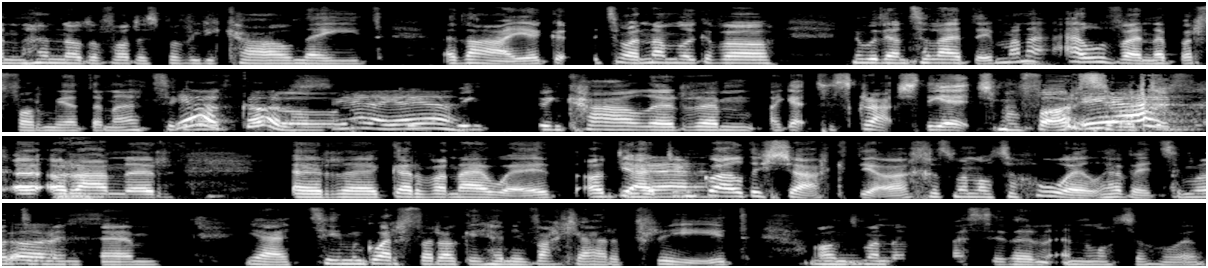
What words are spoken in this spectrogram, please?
yn hynod o ffodus bod fi wedi cael wneud y ddau. Ac, ti'n gwybod, yn amlwg efo newyddion teledu, mae yna elfen y berfformiad yna, ti'n gwybod? Ie, yeah, of course, ie, ie, ie. Dwi'n dwi cael yr, um, I get to scratch the itch mewn ffordd, yeah. Just, uh, o hmm. ran yr, yr uh, gyrfa newydd. Ond ie, yeah, yeah. dwi'n gweld eisiau actio, achos mae'n lot o hwyl hefyd. Ti'n mynd, um, yeah, ti'n mynd gwerthfarogi hynny falle ar y pryd, mm. ond hmm. mae'n sydd yn, yn lot o hwyl.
